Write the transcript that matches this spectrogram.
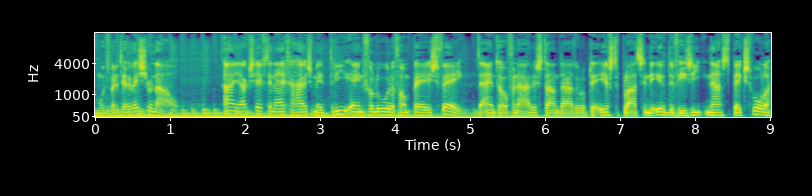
moet met het RWS Journaal. Ajax heeft in eigen huis met 3-1 verloren van PSV. De Eindhovenaren staan daardoor op de eerste plaats in de Eredivisie naast PEC Zwolle.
